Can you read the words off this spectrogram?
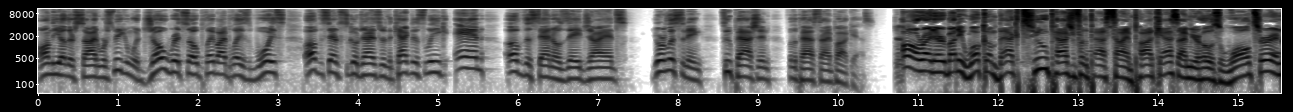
on the other side. We're speaking with Joe Ritzo, play by play's voice of the San Francisco Giants during the Cactus League and of the San Jose Giants. You're listening to Passion for the Pastime Podcast. All right, everybody, welcome back to Passion for the Pastime podcast. I'm your host, Walter, and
